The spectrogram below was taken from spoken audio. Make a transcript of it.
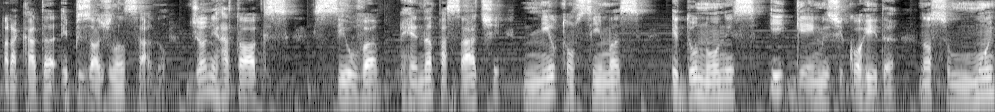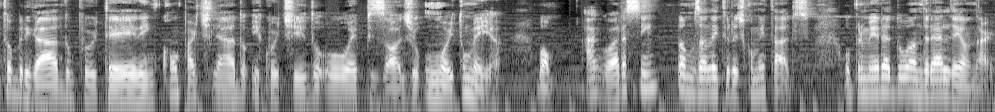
para cada episódio lançado. Johnny Hatox, Silva, Renan Passati, Newton Simas, Edu Nunes e Games de Corrida. Nosso muito obrigado por terem compartilhado e curtido o episódio 186. Agora sim, vamos à leitura de comentários. O primeiro é do André Leonard.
